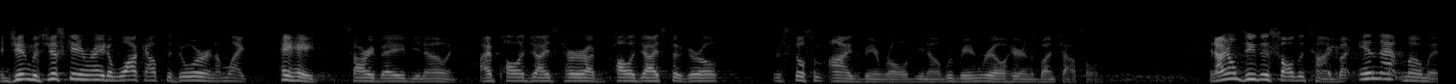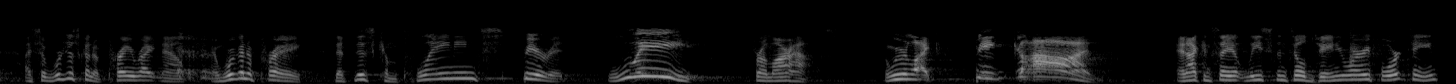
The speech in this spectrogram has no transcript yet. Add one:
And Jen was just getting ready to walk out the door, and I'm like, Hey, hey, sorry, babe, you know, and I apologized to her. I apologized to the girls. There's still some eyes being rolled, you know. We're being real here in the Bunch household. And I don't do this all the time, but in that moment, I said, we're just going to pray right now, and we're going to pray that this complaining spirit leave from our house. And we were like, be gone! And I can say at least until January 14th,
